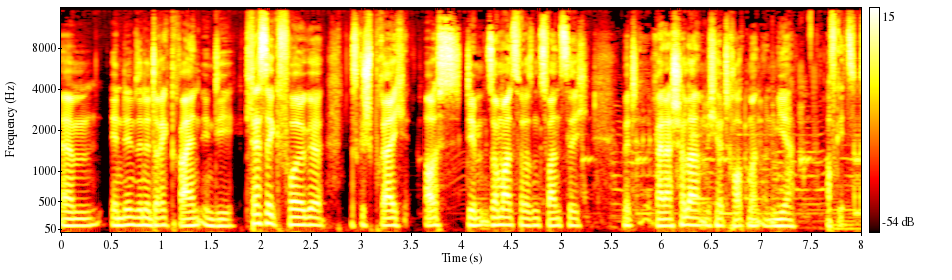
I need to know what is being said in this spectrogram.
Ähm, in dem Sinne direkt rein in die Classic-Folge, das Gespräch aus dem Sommer 2020 mit Rainer Schaller, Michael Trautmann und mir. Auf geht's.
